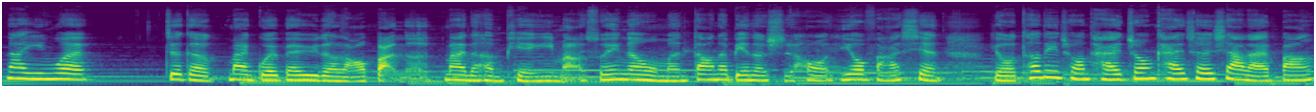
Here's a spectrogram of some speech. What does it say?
那因为这个卖龟背玉的老板呢，卖的很便宜嘛，所以呢，我们到那边的时候，又发现有特地从台中开车下来帮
